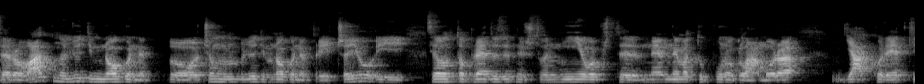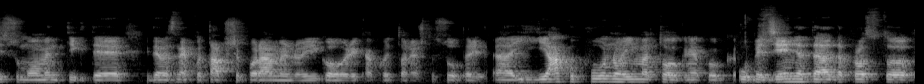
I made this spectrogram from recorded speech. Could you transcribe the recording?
verovatno ljudi mnogo ne, o čemu ljudi mnogo ne pričaju i celo to preduzetništvo nije uopšte, ne, nema tu puno glamura jako redki su momenti gde, gde vas neko tapše po ramenu i govori kako je to nešto super. I jako puno ima tog nekog ubeđenja da, da prosto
